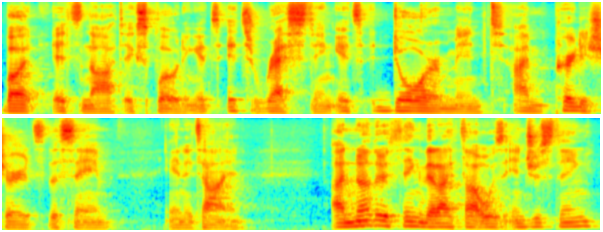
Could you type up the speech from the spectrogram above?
but it's not exploding. It's, it's resting. It's dormant. I'm pretty sure it's the same in Italian. Another thing that I thought was interesting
